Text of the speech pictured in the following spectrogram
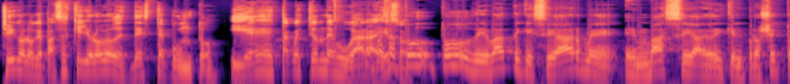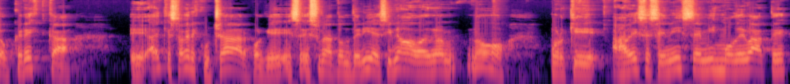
chicos, lo que pasa es que yo lo veo desde este punto. Y es esta cuestión de jugar a Pasa eso. todo, todo debate que se arme en base a de que el proyecto crezca, eh, hay que saber escuchar, porque es, es una tontería decir, no, no, no, porque a veces en ese mismo debate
